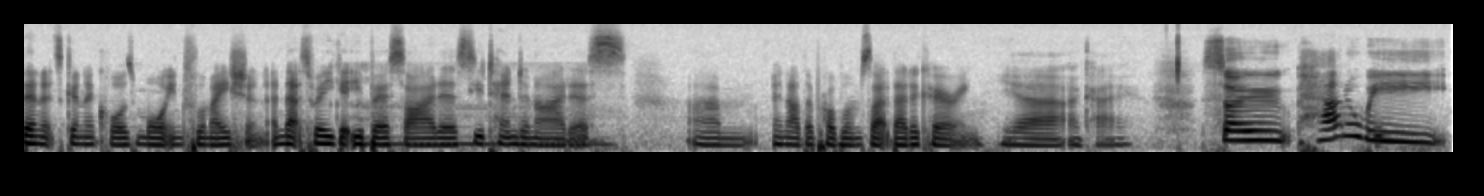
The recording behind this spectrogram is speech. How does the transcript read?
then it's going to cause more inflammation. And that's where you get your bursitis, your tendonitis, um, and other problems like that occurring. Yeah, okay. So, how do we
